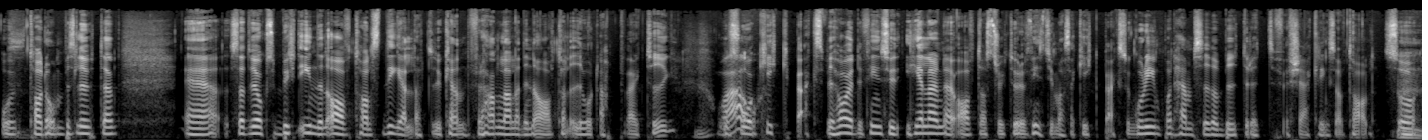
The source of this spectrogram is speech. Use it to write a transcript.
och tar de besluten? Eh, så att vi har också byggt in en avtalsdel, att du kan förhandla alla dina avtal i vårt appverktyg Mm. och få kickbacks. Vi har, det finns ju, hela den där avtalsstrukturen finns det ju massa kickbacks. Så går du in på en hemsida och byter ett försäkringsavtal så Mm.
